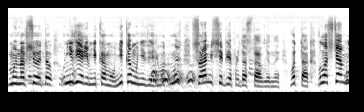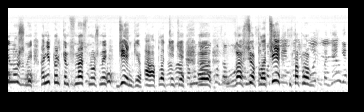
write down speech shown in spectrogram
Мы на все это не верим никому, никому не верим. Вот мы сами себе предоставлены. Вот так. Властям не нужны, они только с нас нужны деньги. А оплатите э, за все плати, попробуй. деньги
